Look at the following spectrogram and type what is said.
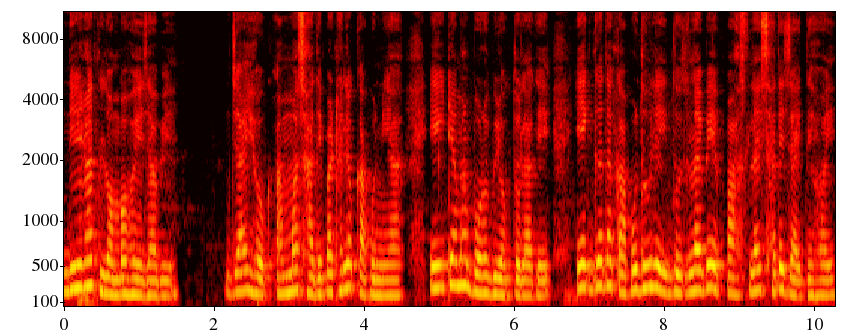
দেড় হাত লম্বা হয়ে যাবে। যাই হোক আম্মা ছাদে পাঠালেও কাপড় নিয়া। এইটা আমার বড় বিরক্ত লাগে। এক গাদা কাপড় ধুলেই দোতলায় বেয়ে পাঁচলায় ছাদে যাইতে হয়।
